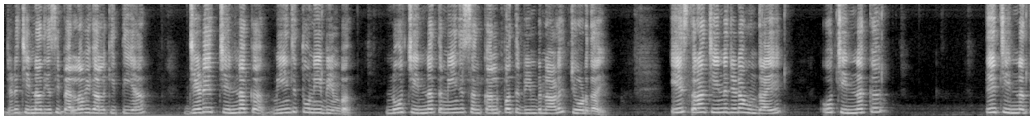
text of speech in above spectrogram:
ਜਿਹੜੇ ਚਿੰਨਾਂ ਦੀ ਅਸੀਂ ਪਹਿਲਾਂ ਵੀ ਗੱਲ ਕੀਤੀ ਆ। ਜਿਹੜੇ ਚਿੰਨਕ ਮੀਨਜ ਧੁਨੀ ਬਿੰਬ ਨੂੰ ਚਿੰਨਤ ਮੀਨਜ ਸੰਕਲਪਤ ਬਿੰਬ ਨਾਲ ਜੋੜਦਾ ਏ। ਇਸ ਤਰ੍ਹਾਂ ਚਿੰਨ ਜਿਹੜਾ ਹੁੰਦਾ ਏ, ਉਹ ਚਿੰਨਕ ਤੇ ਚਿੰਨਤ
